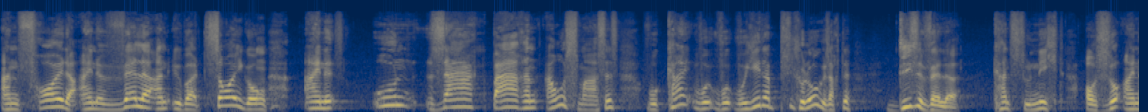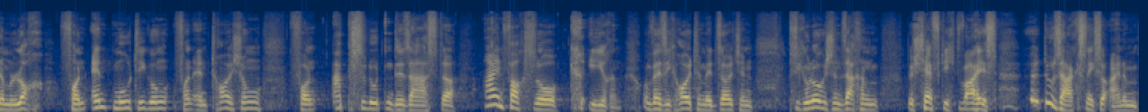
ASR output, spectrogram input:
an Freude, eine Welle an Überzeugung, eines unsagbaren Ausmaßes, wo, kein, wo, wo, wo jeder Psychologe sagte, diese Welle kannst du nicht aus so einem Loch von Entmutigung, von Enttäuschung, von absoluten Desaster einfach so kreieren. Und wer sich heute mit solchen psychologischen Sachen beschäftigt, weiß, du sagst nicht so einem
